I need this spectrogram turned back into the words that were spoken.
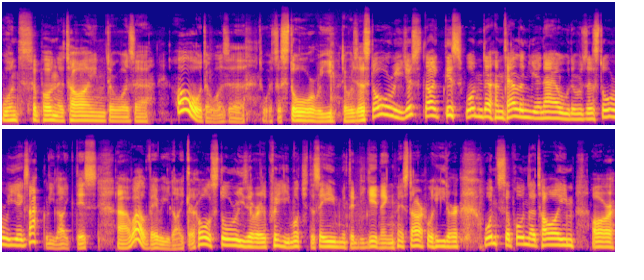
Once upon a time, there was a oh, there was a there was a story. There was a story just like this one that I'm telling you now. There was a story exactly like this. Uh, well, very like it. All stories are pretty much the same at the beginning. They start with either once upon a time or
